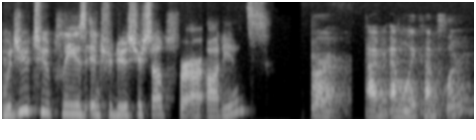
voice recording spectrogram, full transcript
Would you two please introduce yourselves for our audience? Sure. I'm Emily Kunstler.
